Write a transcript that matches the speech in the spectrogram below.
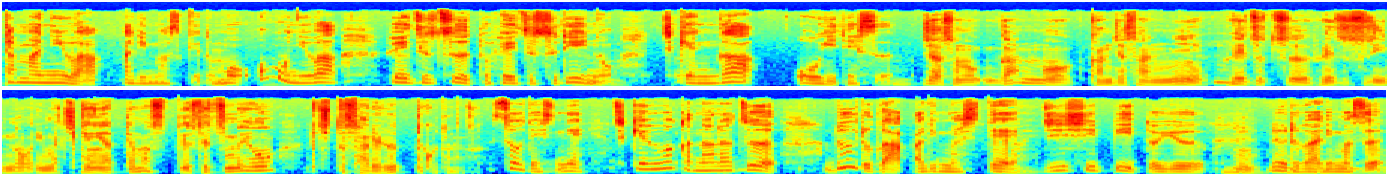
たまにはありますけども、主にはフェーズ2とフェーズ3の治験が多いです。じゃあその、がんの患者さんに、フェーズ2、フェーズ3の今治験やってますっていう説明をきちっとされるってことなんですか？そうですね。治験は必ずルールがありまして、GCP というルールがあります。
